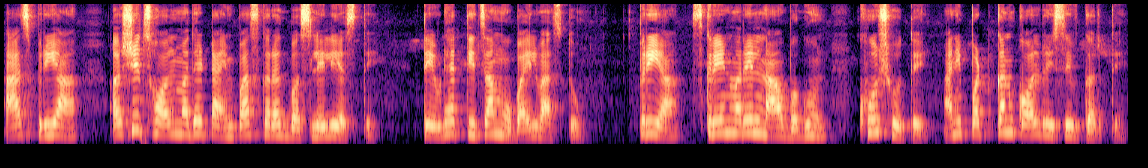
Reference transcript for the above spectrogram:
आज प्रिया अशीच हॉलमध्ये टाइमपास करत बसलेली असते. तेवढ्यात तिचा मोबाईल वाचतो प्रिया स्क्रीनवरील नाव बघून खुश होते आणि पटकन कॉल रिसीव करते.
